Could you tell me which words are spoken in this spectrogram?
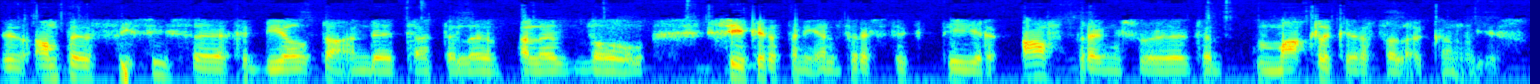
is amper fisiese gedeelte aan dit dat hulle hulle wil seker van die infrastruktuur afbring sodat dit makliker vir hulle kan wees.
